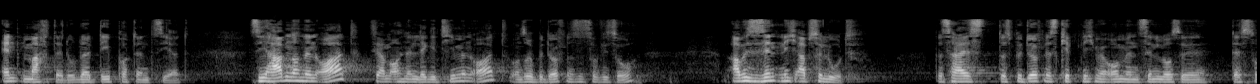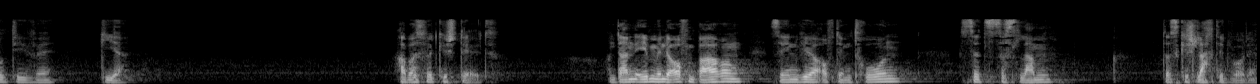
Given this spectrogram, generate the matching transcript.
entmachtet oder depotenziert. Sie haben noch einen Ort, sie haben auch einen legitimen Ort, unsere Bedürfnisse sowieso, aber sie sind nicht absolut. Das heißt, das Bedürfnis kippt nicht mehr um in sinnlose, destruktive Gier. Aber es wird gestellt. Und dann eben in der Offenbarung sehen wir, auf dem Thron sitzt das Lamm, das geschlachtet wurde.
